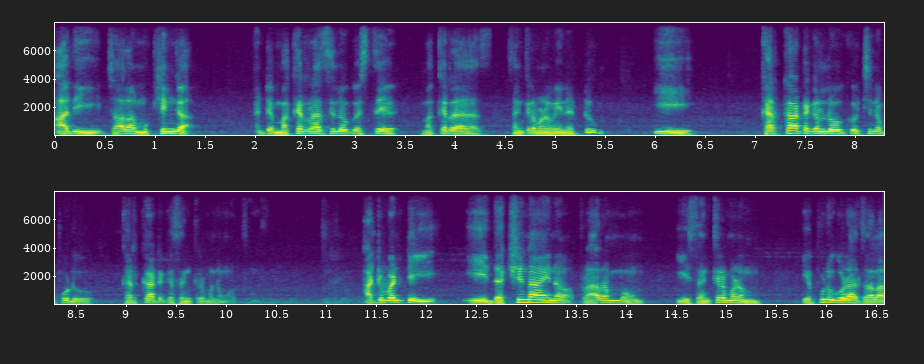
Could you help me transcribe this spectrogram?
అది చాలా ముఖ్యంగా అంటే మకర రాశిలోకి వస్తే మకర సంక్రమణం అయినట్టు ఈ కర్కాటకంలోకి వచ్చినప్పుడు కర్కాటక సంక్రమణం అవుతుంది. అటువంటి ఈ దక్షిణాయన ప్రారంభం ఈ సంక్రమణం ఎప్పుడు కూడా చాలా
